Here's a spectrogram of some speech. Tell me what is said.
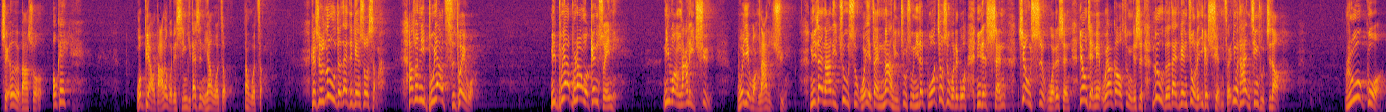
所以厄尔巴说：“OK，我表达了我的心意，但是你要我走，那我走。可是路德在这边说什么？他说：‘你不要辞退我，你不要不让我跟随你，你往哪里去，我也往哪里去。你在哪里住宿，我也在那里住宿。你的国就是我的国，你的神就是我的神。’弟兄姐妹，我要告诉你的是，路德在这边做了一个选择，因为他很清楚知道，如果……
